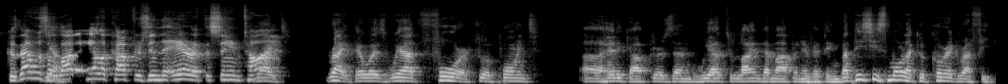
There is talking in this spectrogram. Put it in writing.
because that was a lot of helicopters in the air at the same time. Right, right. There was we had four to a point uh, helicopters, and we had to line them up and everything. But this is more like a choreography.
